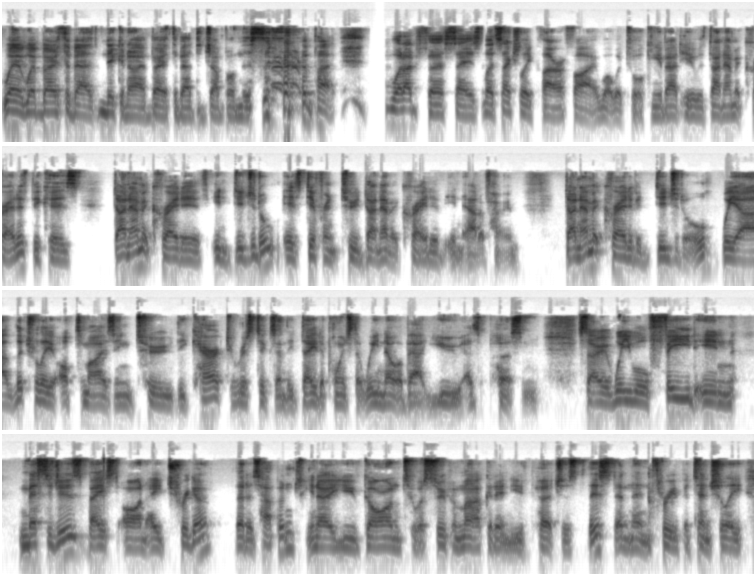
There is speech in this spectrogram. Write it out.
We're, we're both about, Nick and I are both about to jump on this. but what I'd first say is let's actually clarify what we're talking about here with dynamic creative because dynamic creative in digital is different to dynamic creative in out of home. Dynamic creative and digital, we are literally optimizing to the characteristics and the data points that we know about you as a person. So we will feed in messages based on a trigger that has happened. You know, you've gone to a supermarket and you've purchased this, and then through potentially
